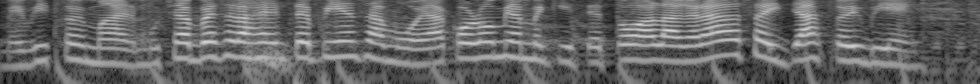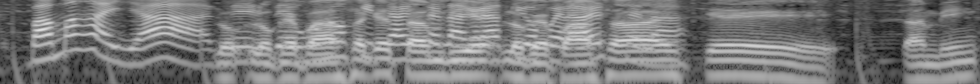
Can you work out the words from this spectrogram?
me he visto mal, muchas veces la gente piensa, me voy a Colombia, me quité toda la grasa y ya estoy bien. Va más allá Lo, de, lo de que uno pasa que quitarse la grasa lo y que pasa operársela. es que también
